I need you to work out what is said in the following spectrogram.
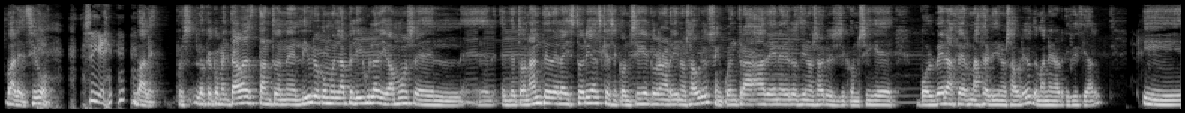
Vale, sigo. Sigue. Vale. Pues lo que comentabas, tanto en el libro como en la película, digamos, el, detonante de la historia es que se consigue clonar dinosaurios, se encuentra ADN de los dinosaurios y se consigue volver a hacer nacer dinosaurios de manera artificial. Y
